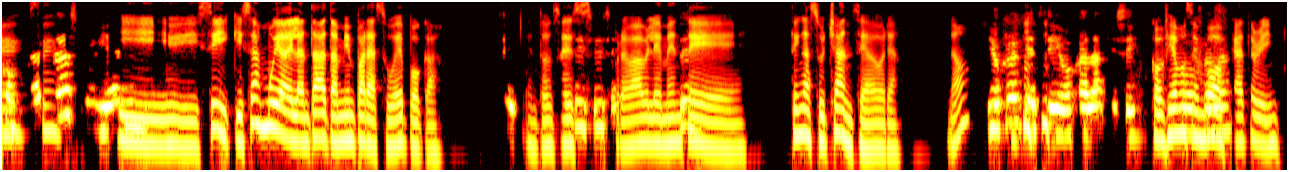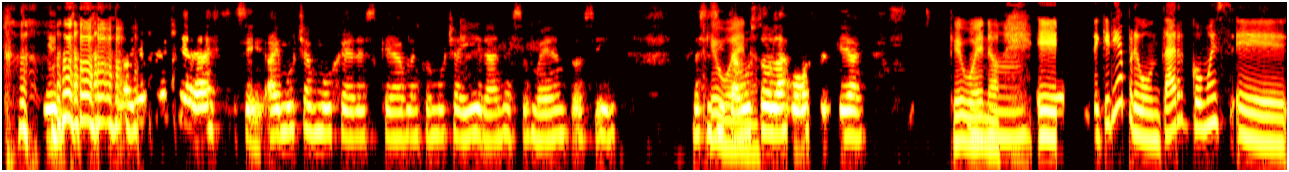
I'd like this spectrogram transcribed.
completas y bien... Y, sí, quizás muy adelantada también para su época. Sí. Entonces, Sí, sí, sí. probablemente tenga su chance ahora, ¿no? Yo creo que sí, ojalá que sí. Confiamos en vos, Catherine. No, yo creo que hay, sí, hay muchas mujeres que hablan con mucha ira en estos momentos y necesitamos bueno. todas las voces que hay. Qué bueno. Eh, te quería preguntar cómo es, eh,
